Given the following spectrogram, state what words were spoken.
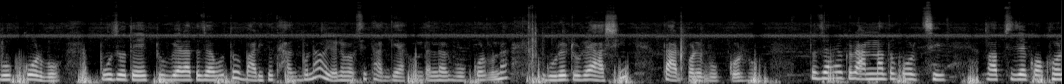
বুক করব। পুজোতে একটু বেড়াতে যাব তো, বাড়িতে থাকব না, ওই জন্য ভাবছি থাকবে এখন তাহলে আর বুক করব না। ঘুরে টুরে আসি, তারপরে বুক করব। তো যাই হোক, রান্না তো করছি। ভাবছি যে কখন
